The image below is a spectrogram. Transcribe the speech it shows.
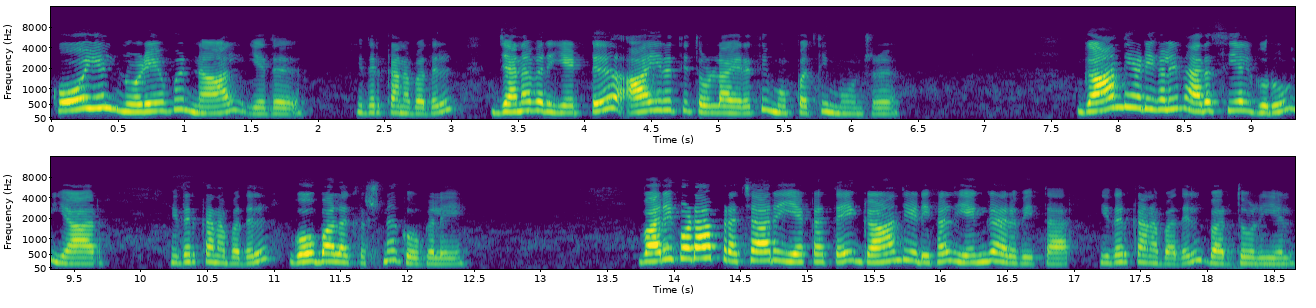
கோயில் நுழைவு நாள் எது? இதற்கான பதில் ஜனவரி எட்டு ஆயிரத்தி தொள்ளாயிரத்தி முப்பத்தி மூன்று. காந்தியடிகளின் அரசியல் குரு யார்? இதற்கான பதில் கோபாலகிருஷ்ண கோகலே. வரிகொடா பிரச்சார இயக்கத்தை காந்தியடிகள் எங்கு அறிவித்தார்? இதற்கான பதில் பர்தோலியில்.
